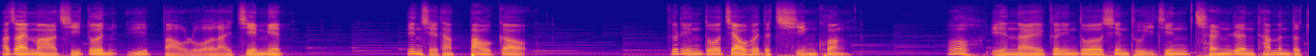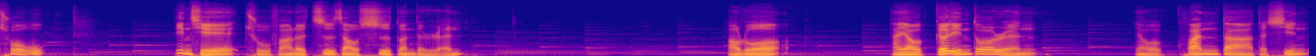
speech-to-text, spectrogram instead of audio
他在马其顿与保罗来见面，并且他报告哥林多教会的情况。哦，原来哥林多信徒已经承认他们的错误，并且处罚了制造事端的人。保罗他要哥林多人要宽大的心，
